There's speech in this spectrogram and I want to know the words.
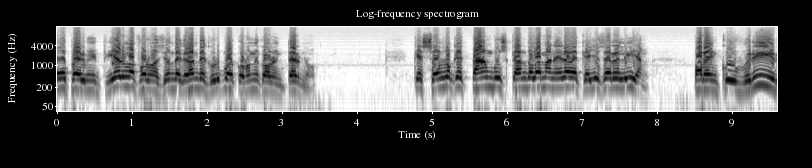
o permitieron la formación de grandes grupos económicos a lo interno, que son los que están buscando la manera de que ellos se relijan para encubrir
